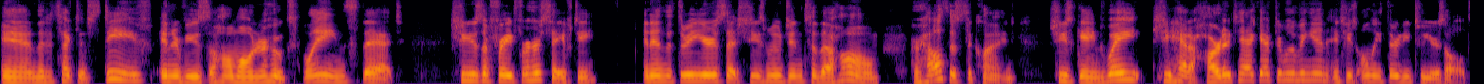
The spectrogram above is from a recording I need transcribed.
And the detective Steve interviews the homeowner who explains that she is afraid for her safety. And in the three years that she's moved into the home, her health has declined. She's gained weight. She had a heart attack after moving in, and she's only 32 years old.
